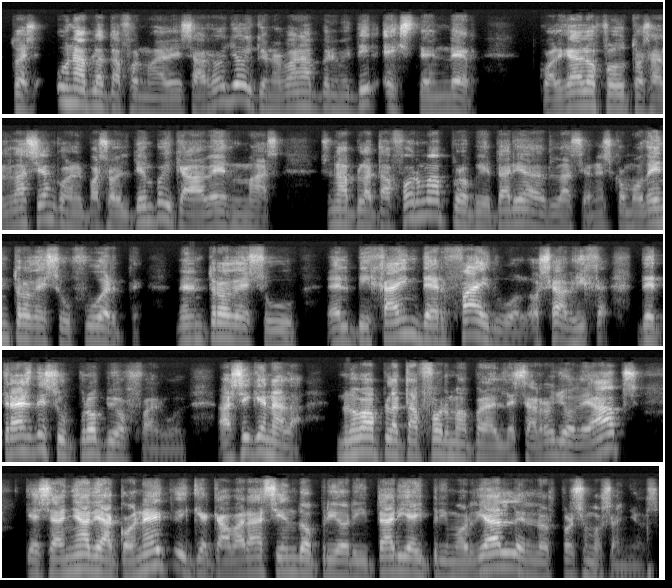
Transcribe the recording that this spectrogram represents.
Entonces, una plataforma de desarrollo y que nos van a permitir extender cualquiera de los productos Atlassian con el paso del tiempo y cada vez más. Es una plataforma propietaria de Atlassian, es como dentro de su fuerte, dentro de su, el behind their firewall, o sea, detrás de su propio firewall. Así que nada, nueva plataforma para el desarrollo de apps que se añade a Connect y que acabará siendo prioritaria y primordial en los próximos años.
